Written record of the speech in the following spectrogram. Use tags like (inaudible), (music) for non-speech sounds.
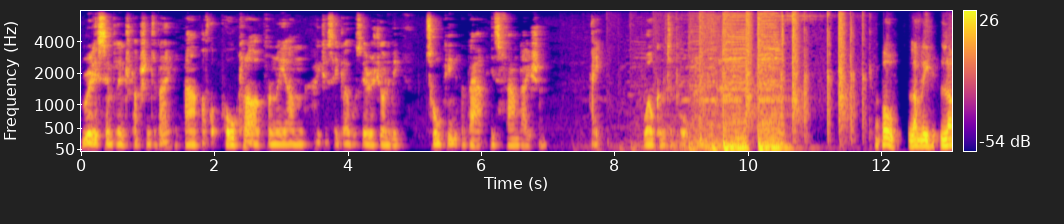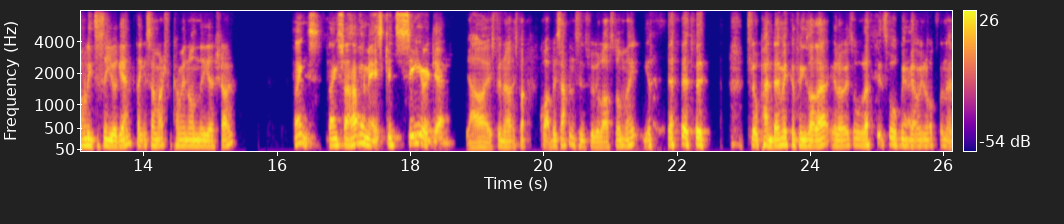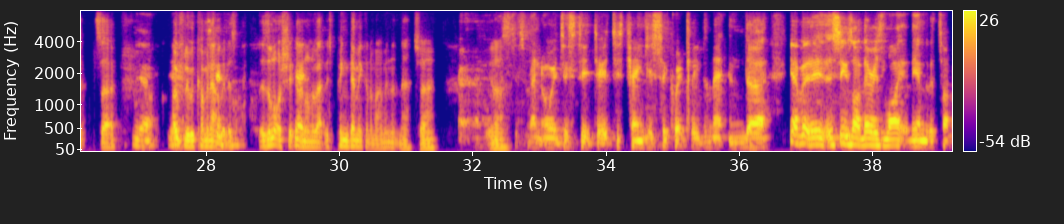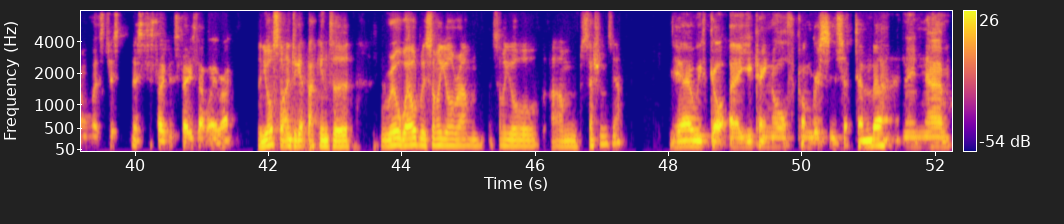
Really simple introduction today. Uh, I've got Paul Clark from the um, HSE Global Series joining me, talking about his foundation. Hey, welcome to Paul. Paul, lovely, lovely to see you again. Thank you so much for coming on the uh, show. Thanks, thanks for having me. It's good to see you again. Yeah, it's been, uh, it's been quite a bit's happened since we were last on, mate. (laughs) it's a little pandemic and things like that. You know, it's all it's all been yeah. going off, isn't it? So yeah, yeah. hopefully we're coming it's out good. of it. There's, there's a lot of shit going on about this pandemic at the moment, isn't there? So you know. it's just mental. It just it, it just changes so quickly, doesn't it? And uh, yeah, but it, it, seems like there is light at the end of the tunnel. Let's just let's just hope it stays that way, right? And you're starting to get back into real world with some of your um some of your um sessions, yeah. Yeah, we've got a UK North Congress in September, and then um,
